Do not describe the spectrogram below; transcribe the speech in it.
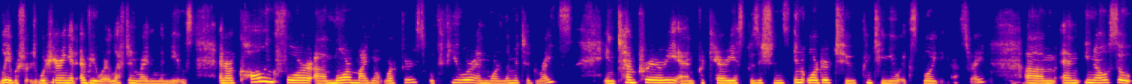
Labor shortage. We're hearing it everywhere, left and right in the news, and are calling for uh, more migrant workers with fewer and more limited rights in temporary and precarious positions in order to continue exploiting us, right? Um, and you know, so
